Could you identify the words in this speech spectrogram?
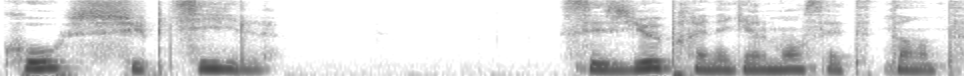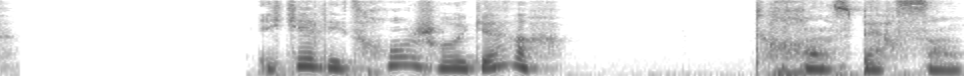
qu'au subtil. Ses yeux prennent également cette teinte. Et quel étrange regard Transperçant,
